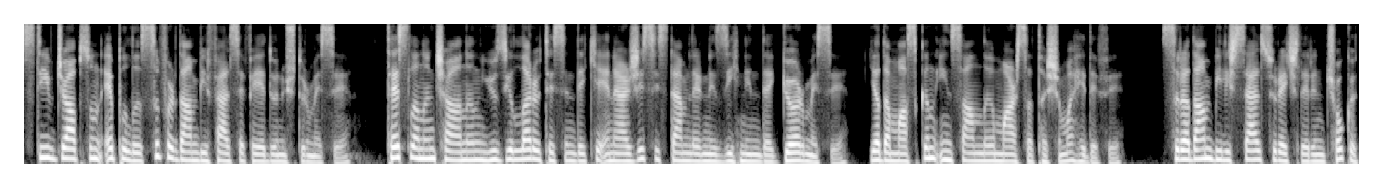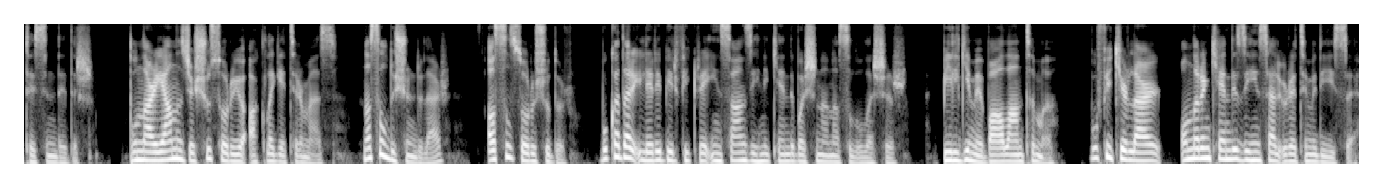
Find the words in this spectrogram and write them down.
Steve Jobs'un Apple'ı sıfırdan bir felsefeye dönüştürmesi, Tesla'nın çağının yüzyıllar ötesindeki enerji sistemlerini zihninde görmesi ya da Musk'ın insanlığı Mars'a taşıma hedefi, sıradan bilişsel süreçlerin çok ötesindedir. Bunlar yalnızca şu soruyu akla getirmez. Nasıl düşündüler? Asıl soru şudur. Bu kadar ileri bir fikre insan zihni kendi başına nasıl ulaşır? Bilgi mi, bağlantı mı? Bu fikirler onların kendi zihinsel üretimi değilse,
